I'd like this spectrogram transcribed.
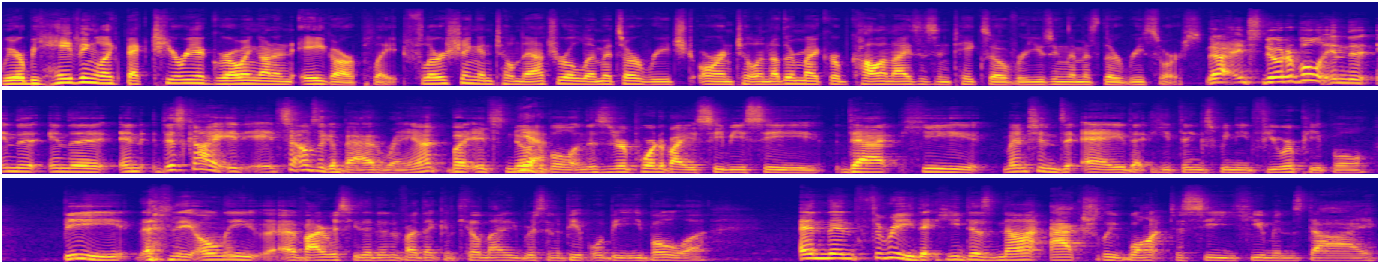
We are behaving like bacteria growing on an agar plate, flourishing until natural limits are reached or until another microbe colonizes and takes over, using them as their resource. Now it's notable in the in the in the and this guy it, it sounds like a bad rant, but it's notable, and this is reported by CBC that he mentions a that he thinks we need fewer people, B, the only uh, virus he's identified that could kill 90% of people would be Ebola. And then three, that he does not actually want to see humans die.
